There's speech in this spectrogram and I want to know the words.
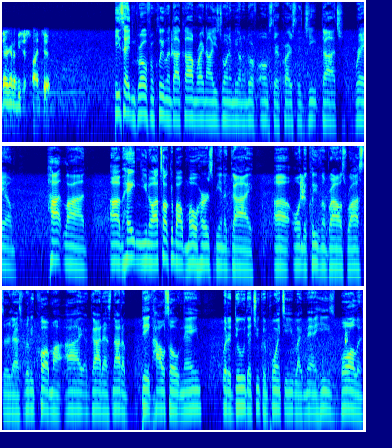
they're going to be just fine too. He's Hayden Grove from Cleveland.com. Right now, he's joining me on the North Olmsted Chrysler Jeep Dodge Ram hotline. Um, Hayden, you know, I talked about Mo Hurst being a guy uh, on the Cleveland Browns roster that's really caught my eye. A guy that's not a big household name, but a dude that you can point to. You like, man, he's balling.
